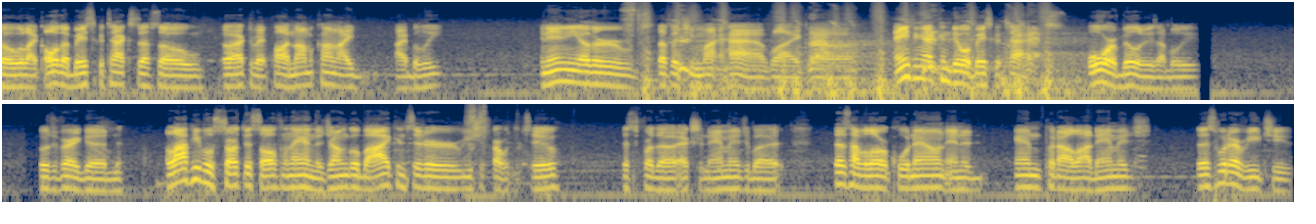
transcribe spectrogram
So like all the basic attack stuff. So it'll activate Polynomicon, I I believe and any other stuff that you might have, like uh, anything that can deal with basic attacks or abilities, I believe. So it's very good. A lot of people start this off when they're in the jungle, but I consider you should start with the two, just for the extra damage. But it does have a lower cooldown, and it can put out a lot of damage. So it's whatever you choose.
